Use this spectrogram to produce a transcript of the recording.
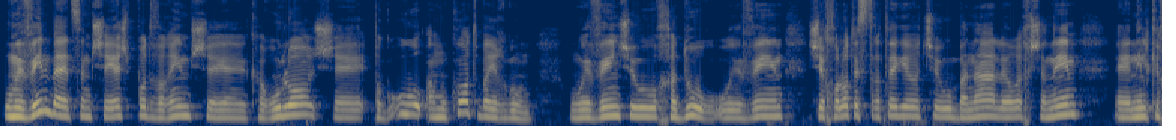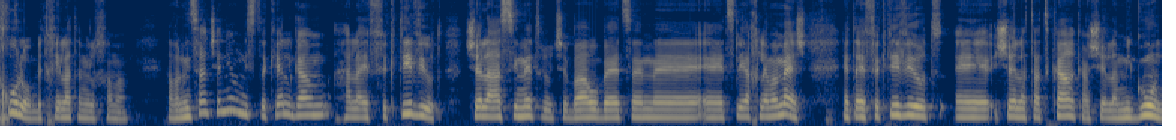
הוא מבין בעצם שיש פה דברים שקרו לו, שפגעו עמוקות בארגון. הוא הבין שהוא חדור, הוא הבין שיכולות אסטרטגיות שהוא בנה לאורך שנים אה, נלקחו לו בתחילת המלחמה. אבל מצד שני הוא מסתכל גם על האפקטיביות של האסימטריות שבה הוא בעצם אה, אה, הצליח לממש. את האפקטיביות אה, של התת קרקע, של המיגון,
